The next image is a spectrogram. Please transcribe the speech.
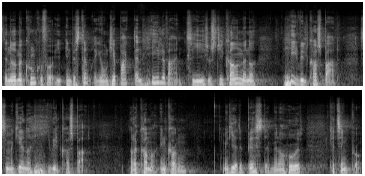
Det er noget, man kun kunne få i en bestemt region. De har bragt den hele vejen til Jesus. De er kommet med noget helt vildt kostbart, så man giver noget helt vildt kostbart, når der kommer en konge. Man giver det bedste, man overhovedet kan tænke på.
